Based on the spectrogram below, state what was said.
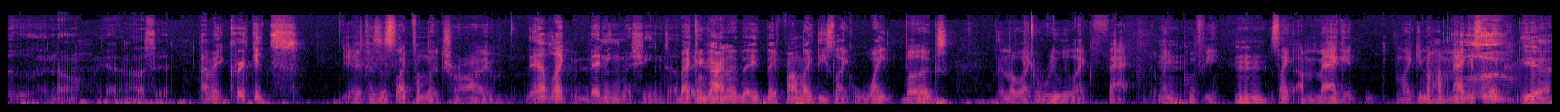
Uh, no, yeah, no, that's it. I've ate crickets. yeah, because it's like from the tribe. They have like vending machines out Back there. in Ghana. they they found like these like white bugs, and they're like really like fat, they're like puffy. Mm. It's like a maggot, like you know how maggots look, Yeah.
